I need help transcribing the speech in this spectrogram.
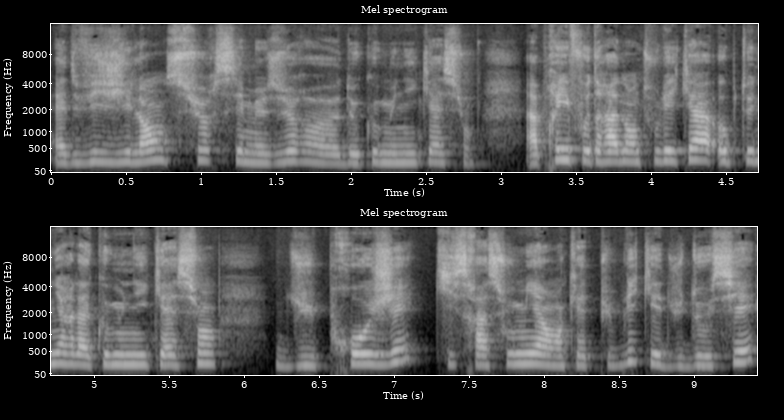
être vigilant sur ces mesures euh, de communication. Après, il faudra dans tous les cas obtenir la communication du projet qui sera soumis à enquête publique et du dossier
